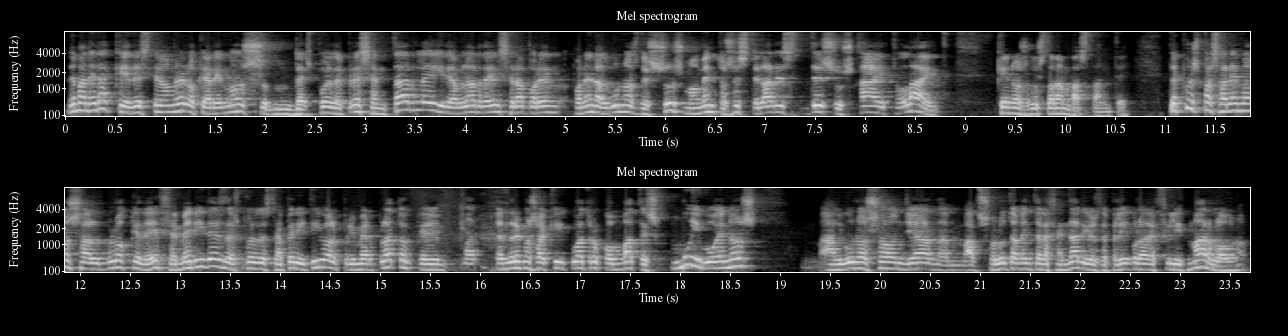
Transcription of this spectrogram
De manera que de este hombre lo que haremos después de presentarle y de hablar de él será poner, poner algunos de sus momentos estelares, de sus highlights que nos gustarán bastante. Después pasaremos al bloque de efemérides, después de este aperitivo, al primer plato, que tendremos aquí cuatro combates muy buenos. Algunos son ya absolutamente legendarios de película de Philip Marlowe.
